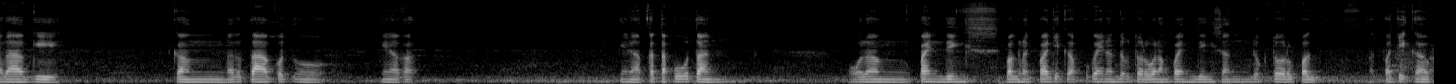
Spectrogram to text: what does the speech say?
palagi kang natatakot o kinaka kinakatakutan. Walang findings. Pag nagpa-check up po kayo ng doktor walang findings ang doktor. Pag nagpa-check up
